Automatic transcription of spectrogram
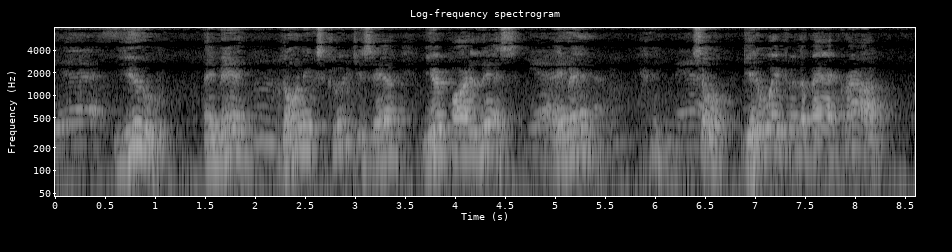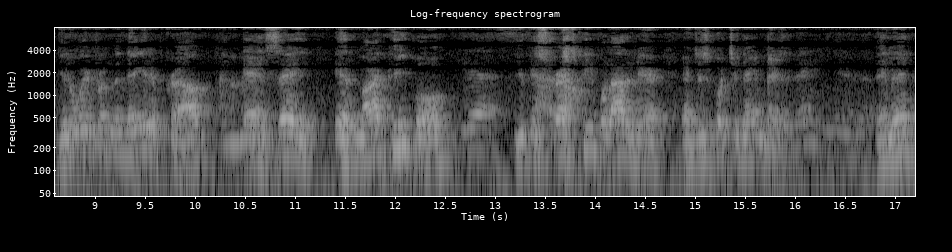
Yes. you, Amen. Mm. Don't exclude yourself. You're part of this. Yes. Amen. Amen. So get away from the bad crowd. Get away from the negative crowd Mhm. and say, "If my people," Yes. you can scratch people out of there and just put your name there. Your name there, that's Amen.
